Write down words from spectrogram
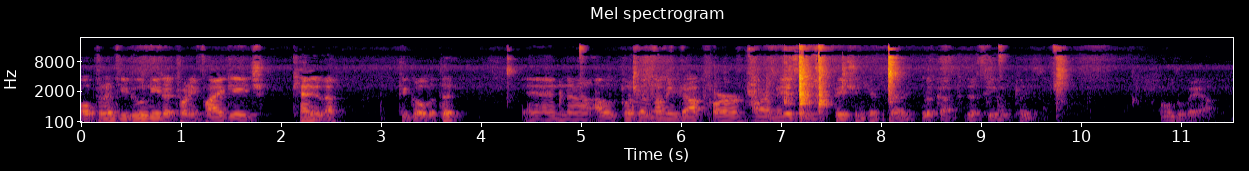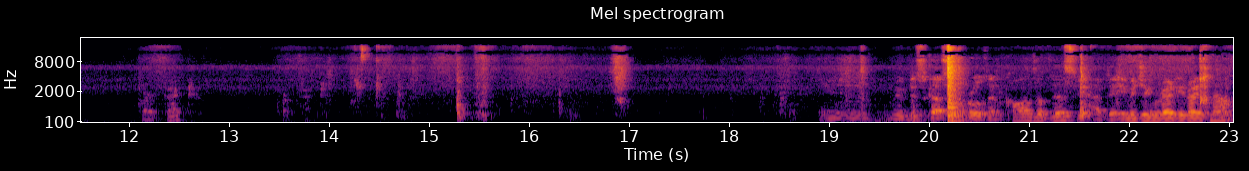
Open it. You do need a 25 gauge cannula to go with it. And uh, I will put a numbing drop for our amazing patient here. Larry, look up to the ceiling, please. All the way up. Perfect. Perfect. And the pros and cons of this. We have the imaging ready right now.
